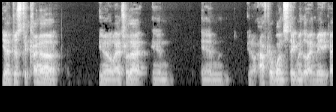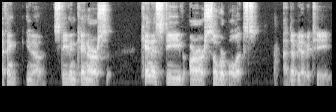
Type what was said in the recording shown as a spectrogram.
Yeah, just to kind of you know answer that in in you know after one statement that I make, I think you know Steve and Ken are Ken and Steve are our silver bullets at WWT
